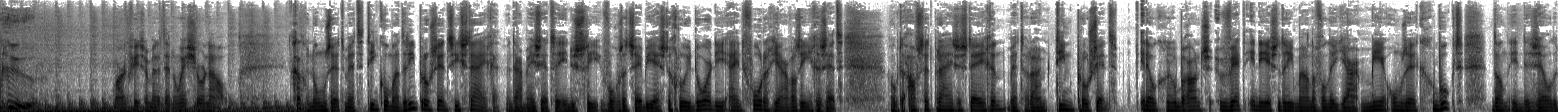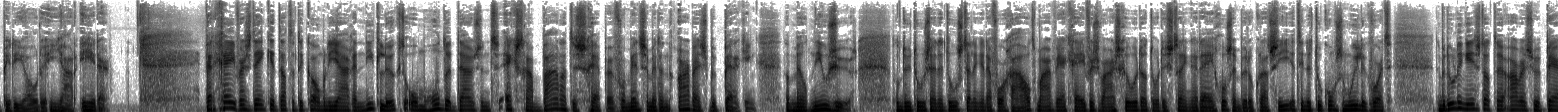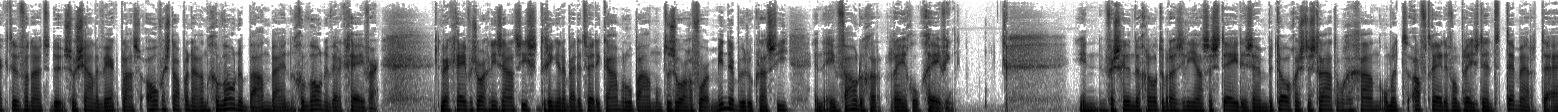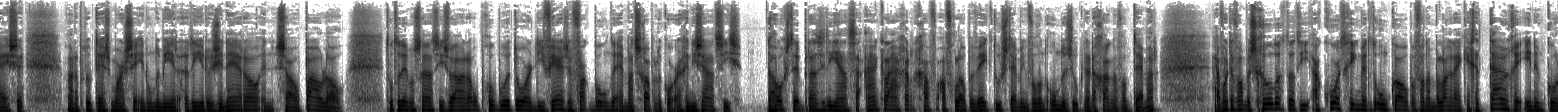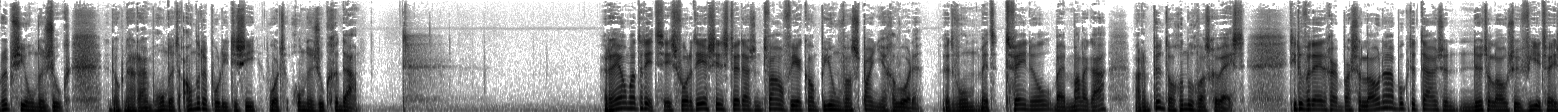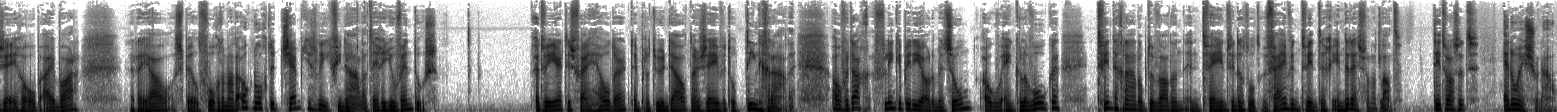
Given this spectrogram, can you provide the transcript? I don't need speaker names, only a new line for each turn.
4 uur.
Mark Visser met het NOS Journaal. Gaat een omzet met 10,3% zien stijgen. En daarmee zet de industrie volgens het CBS de groei door die eind vorig jaar was ingezet. Ook de afzetprijzen stegen met ruim 10% In elke branche werd in de eerste drie maanden van dit jaar meer omzet geboekt dan in dezelfde periode een jaar eerder. Werkgevers denken dat het de komende jaren niet lukt om 100.000 extra banen te scheppen voor mensen met een arbeidsbeperking. Dat meldt Nieuwsuur. Tot nu toe zijn de doelstellingen daarvoor gehaald, maar werkgevers waarschuwen dat door de strenge regels en bureaucratie het in de toekomst moeilijk wordt. De bedoeling is dat de arbeidsbeperkten vanuit de sociale werkplaats overstappen naar een gewone baan bij een gewone werkgever. De werkgeversorganisaties dringen er bij de Tweede Kamer op aan om te zorgen voor minder bureaucratie en eenvoudiger regelgeving. In verschillende grote Braziliaanse steden zijn betogers de straat op gegaan om het aftreden van president Temer te eisen. Waren protestmarsen in onder meer Rio de Janeiro en Sao Paulo. Tot de demonstraties waren opgeroepen door diverse vakbonden en maatschappelijke organisaties. De hoogste Braziliaanse aanklager gaf afgelopen week toestemming voor een onderzoek naar de gangen van Temmer. Hij wordt ervan beschuldigd dat hij akkoord ging met het omkopen van een belangrijke getuige in een corruptieonderzoek. En ook naar ruim 100 andere politici wordt onderzoek gedaan. Real Madrid is voor het eerst sinds 2012 weer kampioen van Spanje geworden. Het won met 2-0 bij Malaga, waar een punt al genoeg was geweest. Titelverdediger Barcelona boekte thuis een nutteloze 4-2 zege op Eibar. Real speelt volgende maand ook nog de Champions League finale tegen Juventus. Het weer, is vrij helder, temperatuur daalt naar 7 tot 10 graden. Overdag flinke periode met zon, ook enkele wolken, 20 graden op de Wadden en 22 tot 25 in de rest van het land. Dit was het NOS Journaal.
